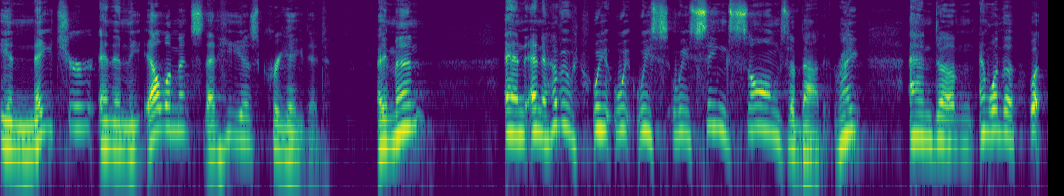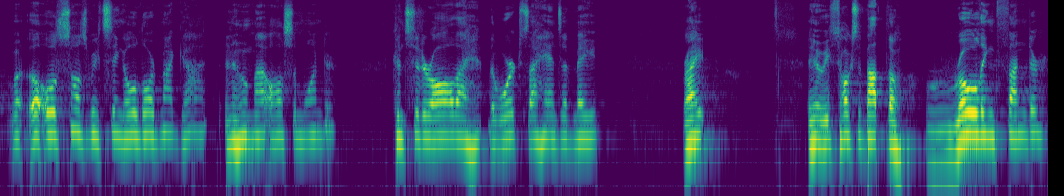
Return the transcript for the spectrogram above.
in nature and in the elements that He has created. Amen? And, and we, we, we, we sing songs about it, right? And, um, and one of the what, what old songs we sing, Oh Lord my God, in whom I awesome wonder, consider all thy, the works thy hands have made, right? He talks about the rolling thunder,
